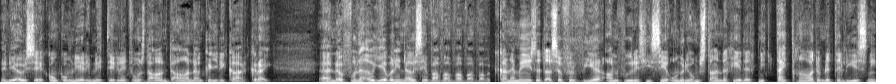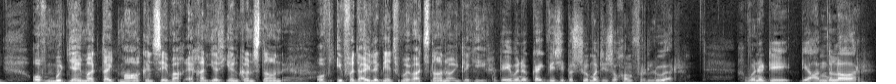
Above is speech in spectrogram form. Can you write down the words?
en die ou sê kom kom neer, jy net teken net vir ons daar en daar, dan kan jy die kar kry. Uh, nou voel 'n ou, jy wil nie nou sê wa wa wa wa wa. Kan 'n mens dit as 'n verweer aanvoer as jy sê onder die omstandighede het nie tyd gehad om dit te lees nie of moet jy maar tyd maak en sê wag, ek gaan eers een kan staan ja. of u verduidelik net vir my wat staan nou eintlik hier. Want jy moet nou kyk wie is die persoon wat hierso gaan verloor. Gewoonlik die die handelaar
